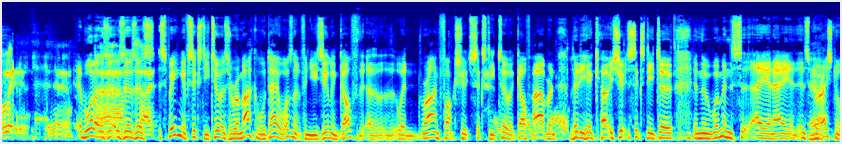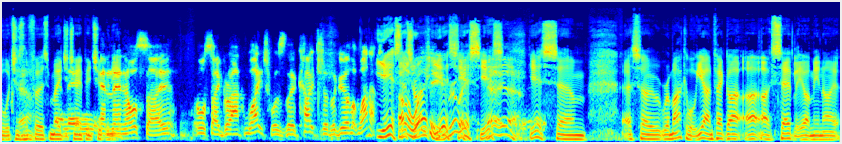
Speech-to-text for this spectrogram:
Well, it, yeah. well, it was, it was, it was Um, a- so- speaking of 62, it was a remarkable day, wasn't it, for New Zealand golf uh, when Ryan Fox shoots 62 at Gulf Harbour and Lydia Ko shoots 62 in the women's ANA Inspirational, which is Yeah. the first major championship. and then also, also Grant Waite was the coach of the girl that won it. Yes, Oh, that's was right. he? Yes, Really? yes, yes, Yeah, yeah. yes. Um, uh, so remarkable. Yeah. In fact, I, I, I sadly, I mean, I, uh,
